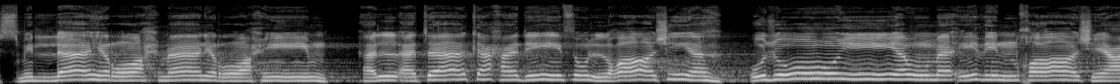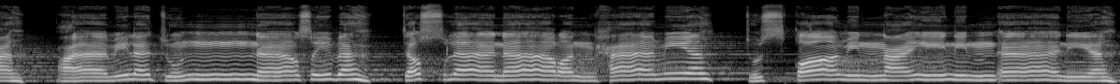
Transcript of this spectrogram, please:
بسم الله الرحمن الرحيم. هل أتاك حديث الغاشية؟ وجوه يومئذ خاشعة. عاملة ناصبة. تصلى نارا حامية. تسقى من عين آنية.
